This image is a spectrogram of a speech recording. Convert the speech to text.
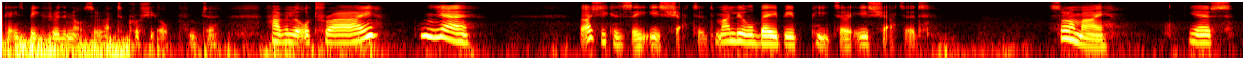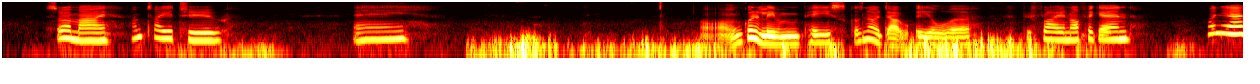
get his beak through the knot, so we had to crush it up for him to have a little try. Yeah. But as you can see, it's shattered. My little baby Peter is shattered. So am I. Yes, so am I. I'm tired too. Eh? Oh, I'm going to leave him in peace because no doubt he'll uh, be flying off again. When yeah.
